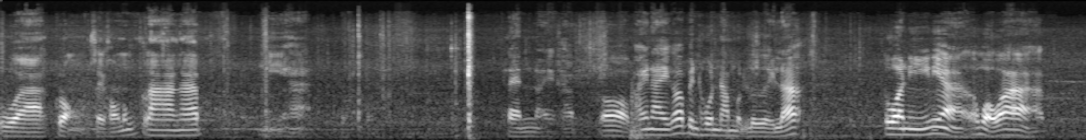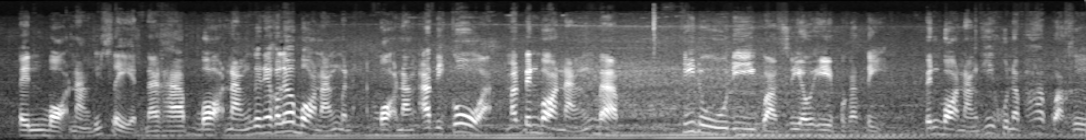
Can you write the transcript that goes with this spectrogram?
ตัวกล่องใส่ของตรงกลางครับ นี่ฮะ แพลนหน่อยครับ ก็ภายในก็เป็นโทนดำหมดเลยแล้ว ตัวนี้เนี่ยต้องบอกว่าเป็นเบาะหนังพิเศษนะครับ เบาะหนังตัวนี้เขาเรียกว่าเบาะหนังเหมือนเบาะหนังอาร์ติโก้อะมันเป็นเบาะหนังแบบที่ดูดีกว่า CLA ปกติ เป็นเบาะหนังที่คุณภาพกว่าคือ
